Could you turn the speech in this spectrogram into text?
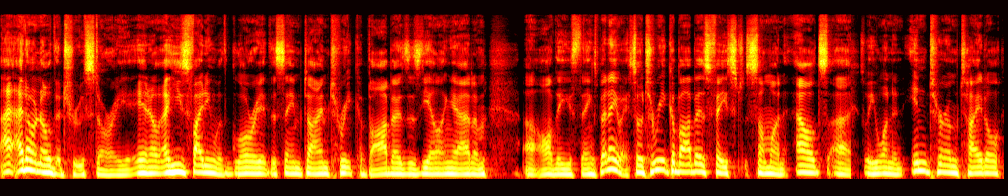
I, I, don't know the true story. You know, he's fighting with Glory at the same time. Tarik Khbabez is yelling at him uh, all these things. But anyway, so Tarik Khbabez faced someone else. Uh, so he won an interim title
